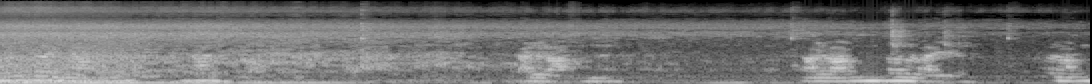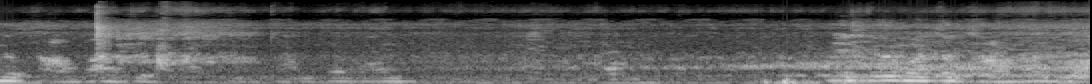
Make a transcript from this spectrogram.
นั้นก็ยังนั่นก่อนกะหลังนะกะหลังเท่าไหร่อะกะหลังจะสามพันสิบนี่ซื้อมาตั้งสามพันกว่า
